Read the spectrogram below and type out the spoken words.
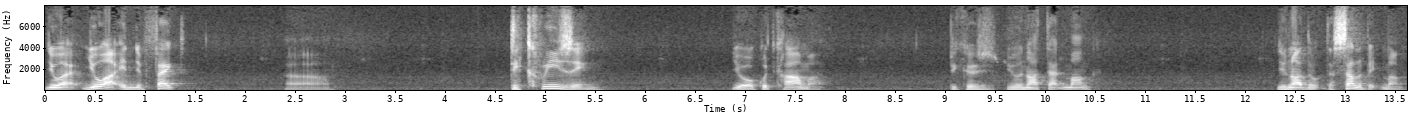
you are, you are in effect uh, decreasing your good karma because you're not that monk. You're not the, the celibate monk.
